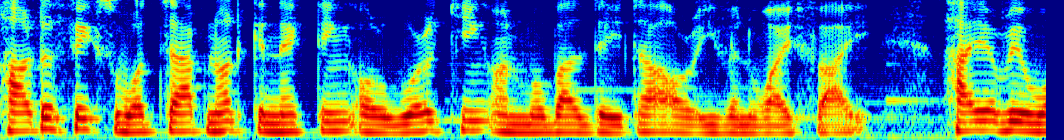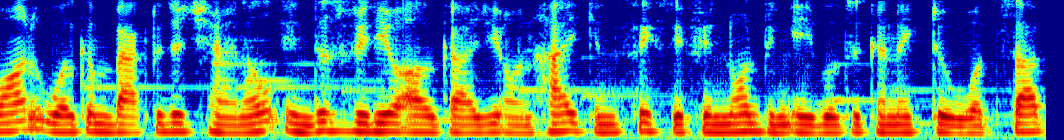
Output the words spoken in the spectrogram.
how to fix WhatsApp not connecting or working on mobile data or even Wi-Fi. Hi everyone, welcome back to the channel. In this video, I'll guide you on how you can fix if you're not being able to connect to WhatsApp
